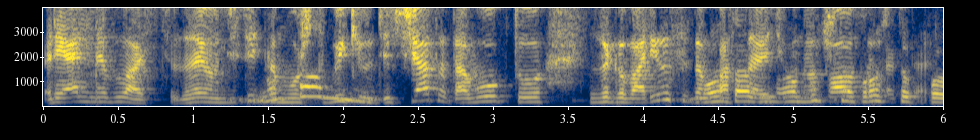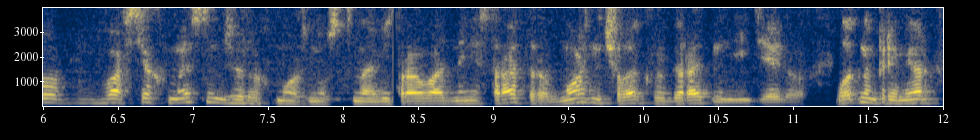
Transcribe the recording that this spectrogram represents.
реальной властью, да, и он действительно ну, может там... выкинуть из чата того, кто заговорился, там, ну, поставить его на паузу. просто по, во всех мессенджерах можно установить права администратора, можно человека выбирать на неделю. Вот, например,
